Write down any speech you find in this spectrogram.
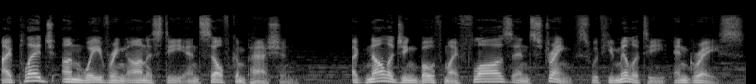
I pledge unwavering honesty and self-compassion, acknowledging both my flaws and strengths with humility and grace.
